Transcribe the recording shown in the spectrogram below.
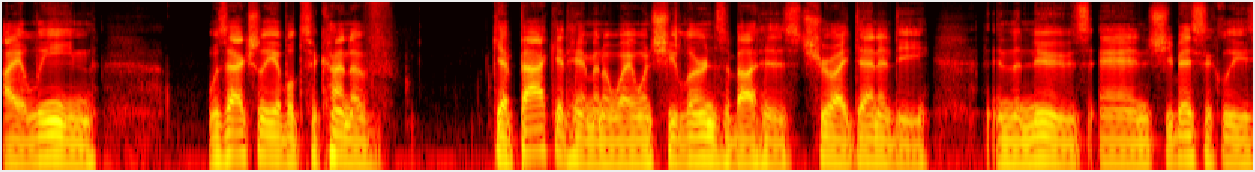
Ayleen, was actually able to kind of get back at him in a way when she learns about his true identity in the news, and she basically.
